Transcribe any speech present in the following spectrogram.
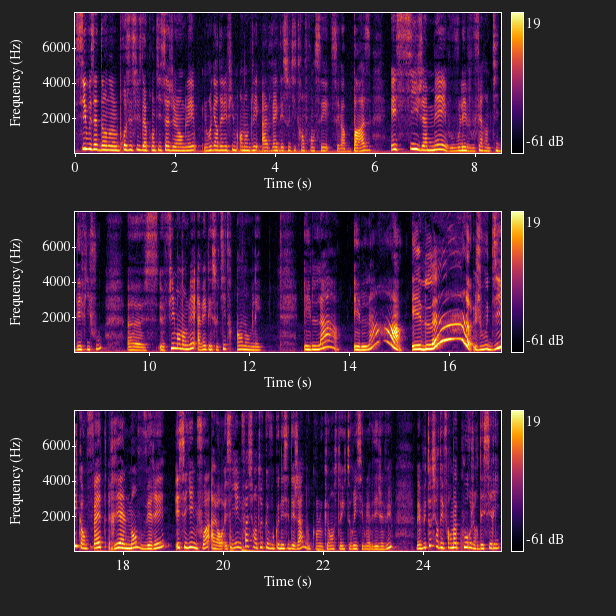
Si vous êtes dans, le processus d'apprentissage de l'anglais, regardez les films en anglais avec des sous-titres en français, c'est la base. Et si jamais vous voulez vous faire un petit défi fou, euh, euh film en anglais avec les sous-titres en anglais. Et là, et là, et là, je vous dis qu'en fait, réellement, vous verrez, essayez une fois. Alors, essayez une fois sur un truc que vous connaissez déjà, donc en l'occurrence Toy Story si vous l'avez déjà vu, mais plutôt sur des formats courts, genre des séries.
